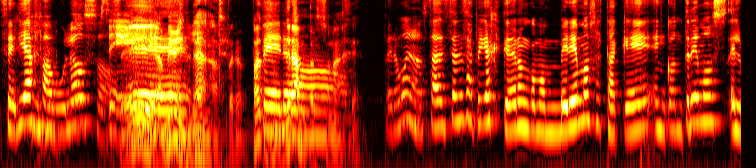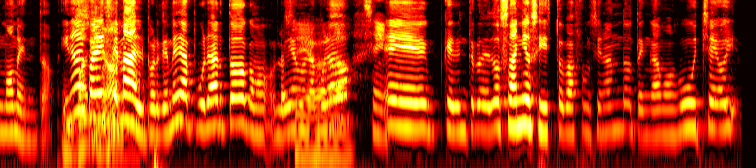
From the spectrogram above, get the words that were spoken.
sería fabuloso. Sí. Sí, Eh, a mí me encanta. Pero aparte es un gran personaje. Pero bueno, está- están esas películas que quedaron como veremos hasta que encontremos el momento. Y no me parece ¿no? mal, porque en vez de apurar todo como lo habíamos Sí, apurado. Sí. eh, que dentro de dos años, si esto va funcionando, tengamos buche. Hoy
